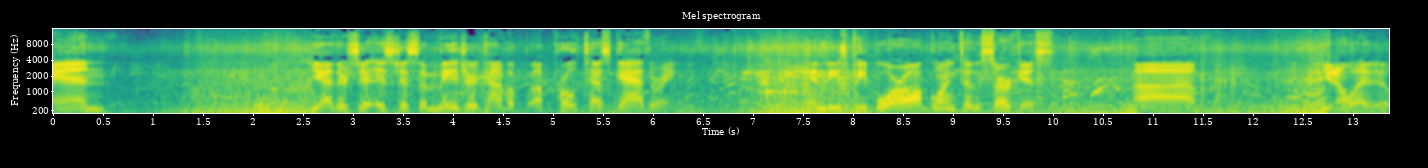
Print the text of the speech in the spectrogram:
and yeah, there's it's just a major kind of a, a protest gathering. And these people are all going to the circus. Uh, you know, uh,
